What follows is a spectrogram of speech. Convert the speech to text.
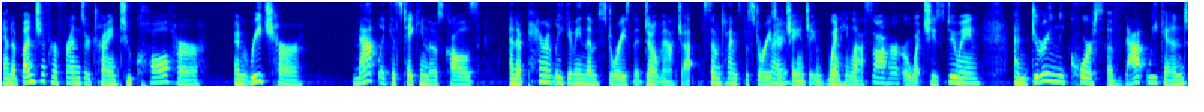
And a bunch of her friends are trying to call her and reach her. Matlick is taking those calls and apparently giving them stories that don't match up. Sometimes the stories are changing when he last saw her or what she's doing. And during the course of that weekend,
